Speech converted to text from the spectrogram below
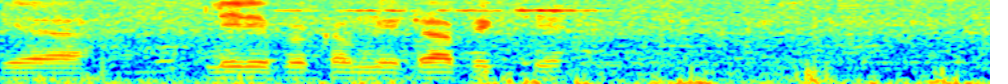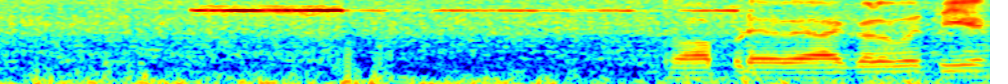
જે આ લીલી પ્રકમની ટ્રાફિક છે. તો આપણે હવે આગળ વધીએ.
